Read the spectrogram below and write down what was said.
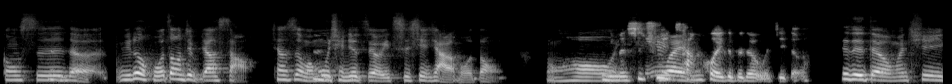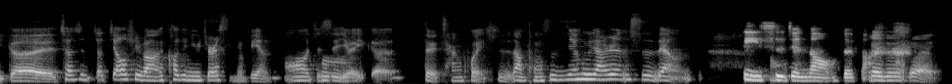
公司的娱乐活动就比较少，像是我们目前就只有一次线下的活动。然后你们是去参会对不对？我记得。对对对，我们去一个算是比较郊区吧，靠近 New Jersey 那边，然后就是有一个对餐会，是让同事之间互相认识这样子。第一次见到对方，对对对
